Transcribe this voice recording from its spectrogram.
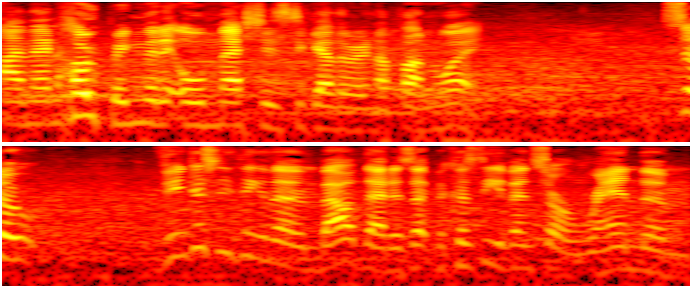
And then hoping that it all meshes together in a fun way. So, the interesting thing about that is that because the events are random,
